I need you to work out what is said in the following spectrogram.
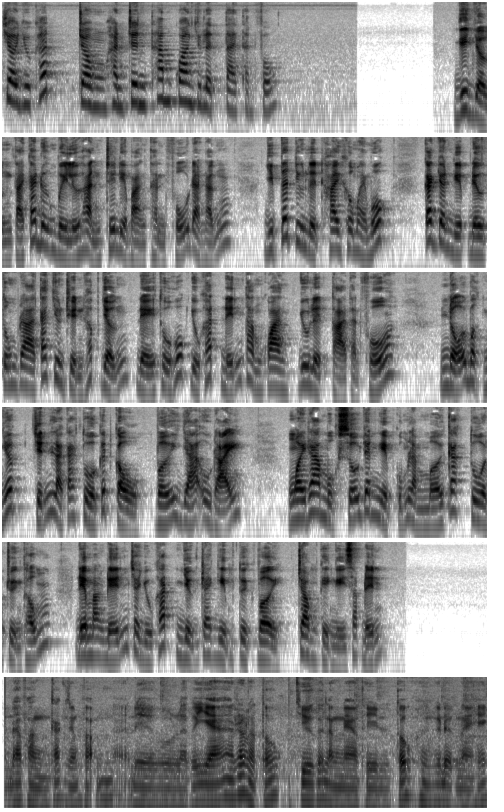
cho du khách trong hành trình tham quan du lịch tại thành phố. Ghi nhận tại các đơn vị lữ hành trên địa bàn thành phố Đà Nẵng, dịp Tết Dương lịch 2021, các doanh nghiệp đều tung ra các chương trình hấp dẫn để thu hút du khách đến tham quan du lịch tại thành phố. Nổi bật nhất chính là các tour kích cầu với giá ưu đãi. Ngoài ra, một số doanh nghiệp cũng làm mới các tour truyền thống để mang đến cho du khách những trải nghiệm tuyệt vời trong kỳ nghỉ sắp đến. Đa phần các sản phẩm đều là cái giá rất là tốt, chưa có lần nào thì tốt hơn cái đợt này hết.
